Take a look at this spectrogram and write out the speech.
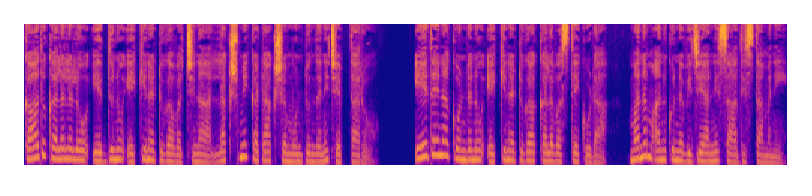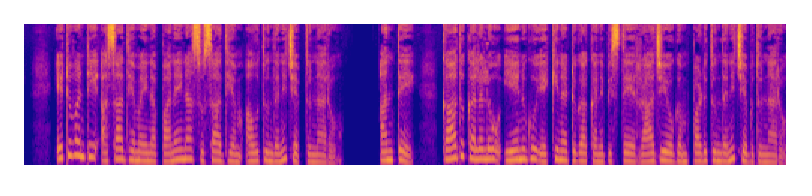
కాదు కలలలో ఎద్దును ఎక్కినట్టుగా వచ్చినా లక్ష్మీ కటాక్షం ఉంటుందని చెప్తారు. ఏదైనా కొండను ఎక్కినట్టుగా కల వస్తే కూడా మనం అనుకున్న విజయాన్ని సాధిస్తామని ఎటువంటి అసాధ్యమైన పనైనా సుసాధ్యం అవుతుందని చెప్తున్నారు. అంతే కాదు కలలో ఏనుగు ఎక్కినట్టుగా కనిపిస్తే రాజయోగం పడుతుందని చెబుతున్నారు.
